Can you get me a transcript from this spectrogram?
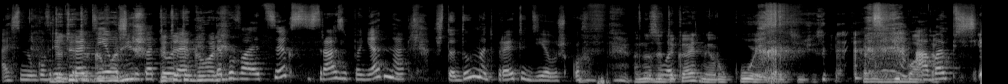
а если мы говорим ты про девушку, говоришь, да которая так говоришь. добывает секс, сразу понятно, что думает про эту девушку. Она Вот. затыкает меня рукой практически, как в А вообще,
